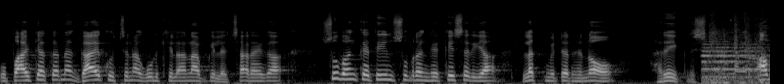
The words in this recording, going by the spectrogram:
उपाय क्या करना गाय को चना, गुड़ खिलाना आपके लिए अच्छा रहेगा। शुभ अंक है तीन, शुभ रंग है केसरिया, लक मीटर है नौ, हरे कृष्ण। अब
